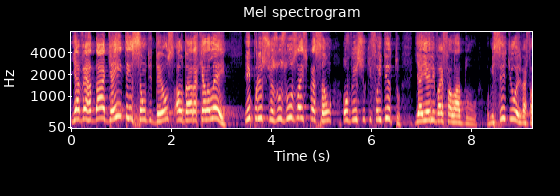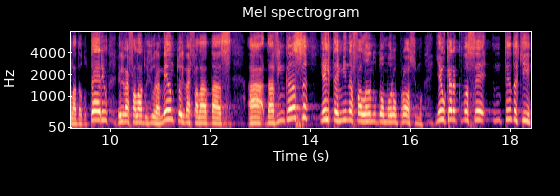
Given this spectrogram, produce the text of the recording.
e a verdade, a intenção de Deus ao dar aquela lei. E por isso Jesus usa a expressão ouviste o que foi dito. E aí ele vai falar do homicídio, ele vai falar do adultério, ele vai falar do juramento, ele vai falar das, a, da vingança, e ele termina falando do amor ao próximo. E aí eu quero que você entenda que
